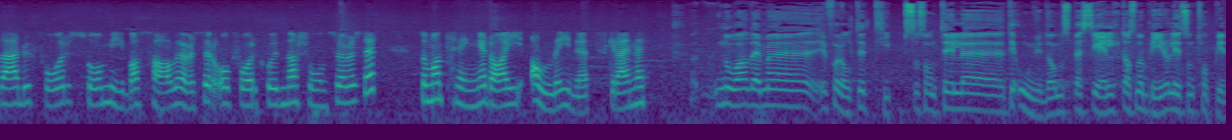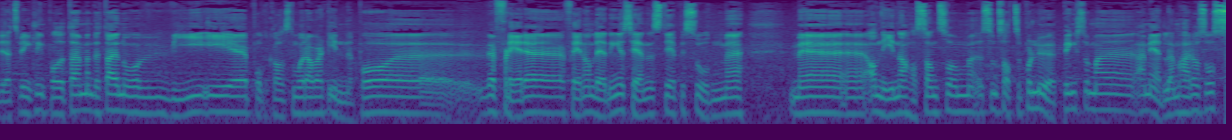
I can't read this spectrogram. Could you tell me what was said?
der du får så mye basale øvelser og får koordinasjonsøvelser som man trenger da i alle idrettsgreiner. Noe av det med i forhold til tips og sånn til, eh, til, ungdom spesielt. altså Nå blir det jo litt sånn toppidrettsvinkling på dette, men dette er jo noe vi i podkasten vår har vært inne på eh, ved flere, flere anledninger. Senest i episoden med, med eh, Anina Hassan som, som satser på løping, som er, er medlem her hos oss.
